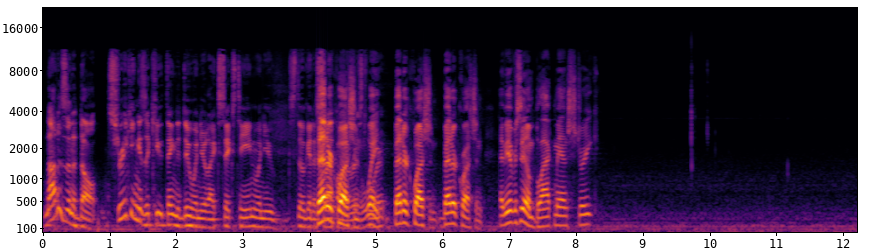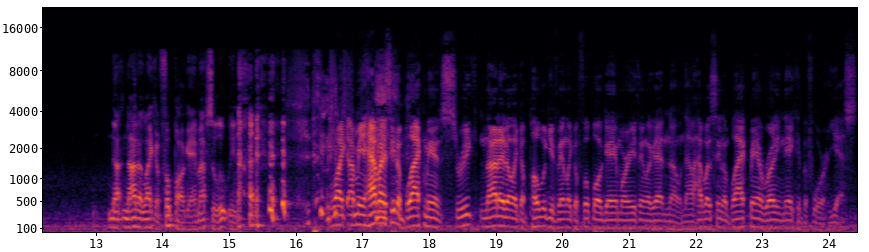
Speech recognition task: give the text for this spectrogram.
Not as an adult. Streaking is a cute thing to do when you're like 16, when you still get a Better slap on the wrist question. Wait, it. better question. Better question. Have you ever seen a black man streak? Not not at like a football game. Absolutely not. Like, I mean, have I seen a black man streak? Not at like a public event, like a football game or anything like that. No. Now, have I seen a black man running naked before? Yes.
